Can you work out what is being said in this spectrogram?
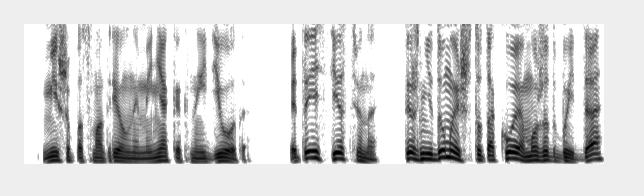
— Миша посмотрел на меня, как на идиота. «Это естественно. Ты же не думаешь, что такое может быть, да?»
